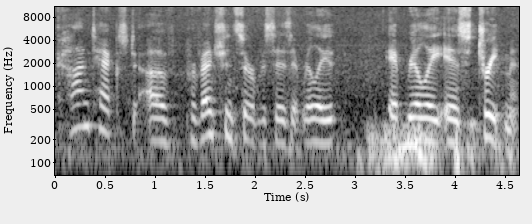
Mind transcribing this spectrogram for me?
context of prevention services, it really, it really is treatment.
